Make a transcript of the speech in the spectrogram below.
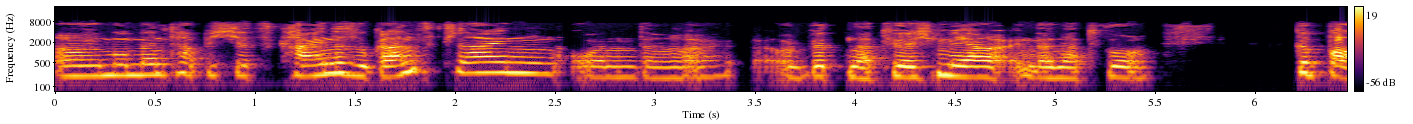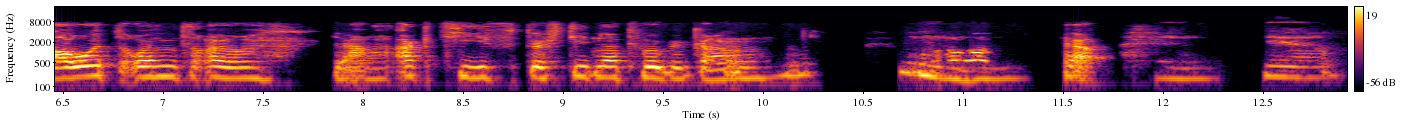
Äh, Im Moment habe ich jetzt keine so ganz kleinen und äh, wird natürlich mehr in der Natur gebaut und äh, ja, aktiv durch die Natur gegangen. Mhm. Ja. Ja.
